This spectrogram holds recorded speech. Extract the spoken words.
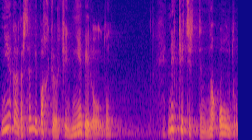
Niyə qardaş, sən bir bax gör ki, niyə belə oldun? Nə keçirdin, nə oldu?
